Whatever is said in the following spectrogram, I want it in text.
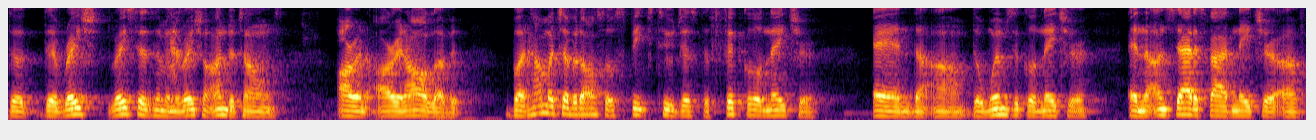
the the race racism and the racial undertones are in are in all of it, but how much of it also speaks to just the fickle nature and the um, the whimsical nature and the unsatisfied nature of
